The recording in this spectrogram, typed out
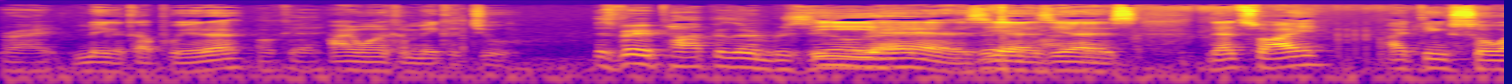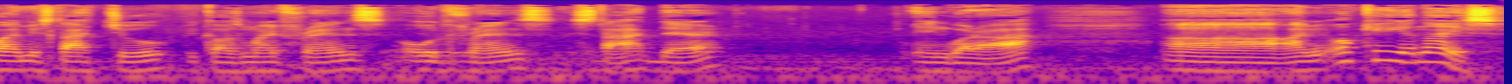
Right. make a capoeira. Okay. I want to make it too. It's very popular in Brazil. Yes, Very yes, popular. yes. That's why I think so. I'm start too because my friends, old Mm-hmm. friends, start there in Guará. Uh, I mean, okay, yeah, nice.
